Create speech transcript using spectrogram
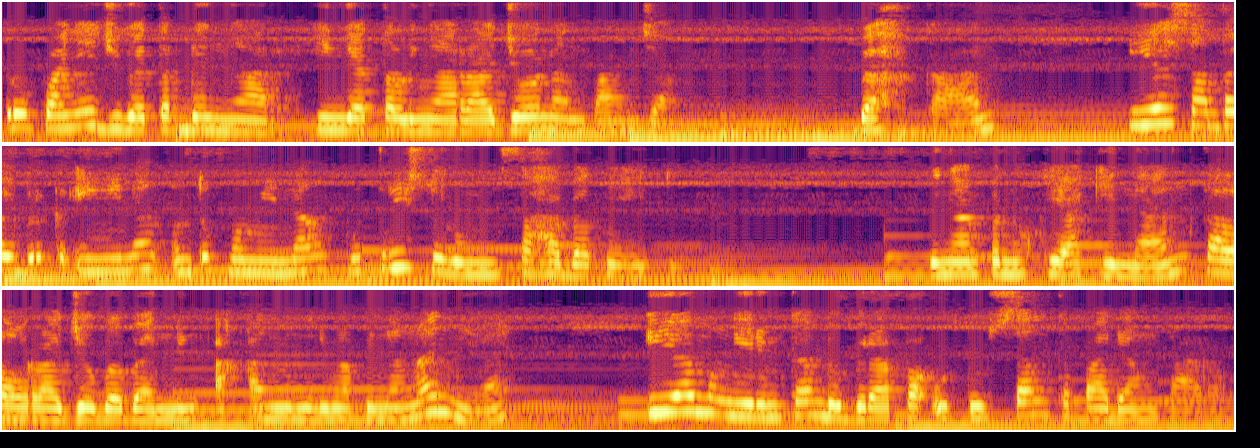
rupanya juga terdengar hingga telinga Rajo Nan Panjang. Bahkan, ia sampai berkeinginan untuk meminang putri sulung sahabatnya itu. Dengan penuh keyakinan kalau Rajo Babanding akan menerima pinangannya, ia mengirimkan beberapa utusan ke Padang Taro.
